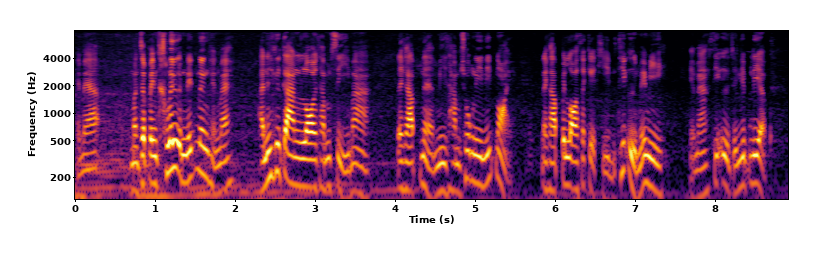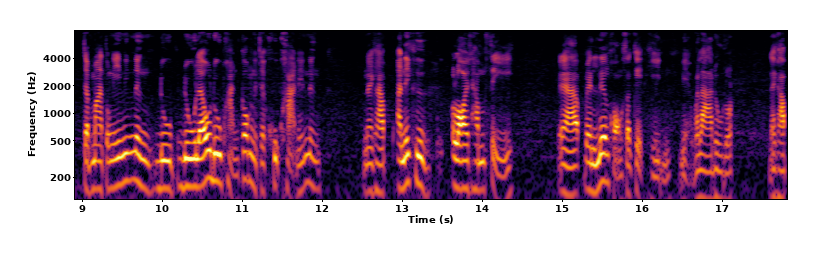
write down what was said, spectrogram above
เห็นไหมฮะมันจะเป็นคลื่นนิดนึงเห็นไหมอันนี้คือการรอยทำสีมานะครับเนี่ยมีทำช่วงนี้นิดหน่อยนะครับเป็นรอยสะเก็ดหินที่อื่นไม่มีเห็นไหมที่อื่นจะเรียบๆจะมาตรงนี้นิดนึงดูดูแล้วดูผ่านกล้องเนี่ยจะขรุขระนิดนึงนะครับอันนี้คือรอยทำสีนะครับเป็นเรื่องของสะเก็ดหินเนี่ยเวลาดูรถ นะครับ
